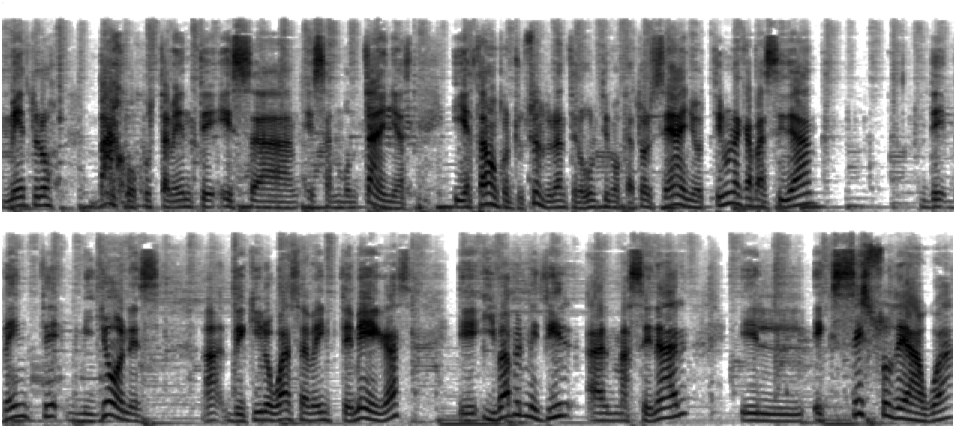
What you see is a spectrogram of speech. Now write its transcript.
metros bajo justamente esa, esas montañas. Y ha estado en construcción durante los últimos 14 años. Tiene una capacidad de 20 millones ah, de kilowatts a 20 megas eh, y va a permitir almacenar el exceso de agua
